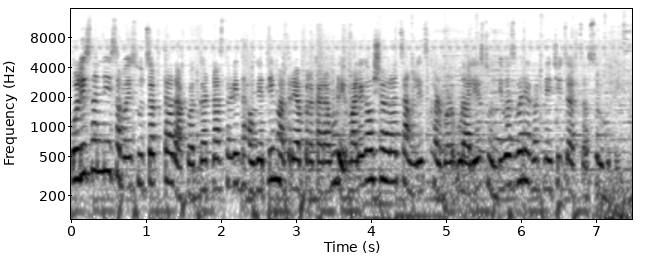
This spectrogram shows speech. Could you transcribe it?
पोलिसांनी समयसूचकता दाखवत घटनास्थळी धाव घेतली मात्र या प्रकारामुळे मालेगाव शहरात चांगलीच खळबळ उडाली असून दिवसभर या घटनेची चर्चा सुरू होती.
